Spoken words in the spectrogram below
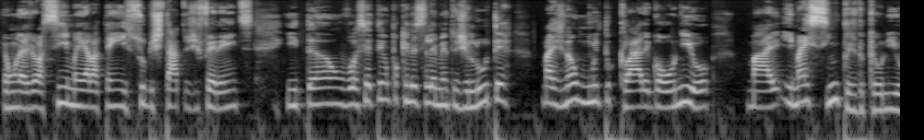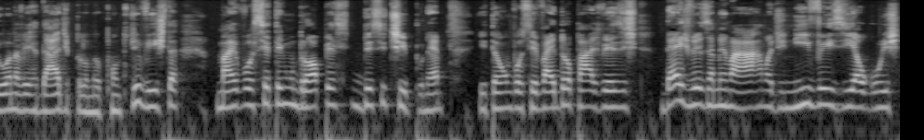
é um level acima e ela tem substatus diferentes. Então você tem um pouquinho desse elemento de looter, mas não muito claro igual o Nioh, mas, e mais simples do que o Nioh, na verdade, pelo meu ponto de vista, mas você tem um drop desse tipo, né? Então você vai dropar às vezes 10 vezes a mesma arma de níveis e alguns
